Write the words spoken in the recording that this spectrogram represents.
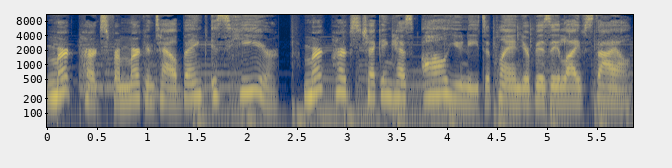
Merck Perks from Mercantile Bank is here. Merck Perks checking has all you need to plan your busy lifestyle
